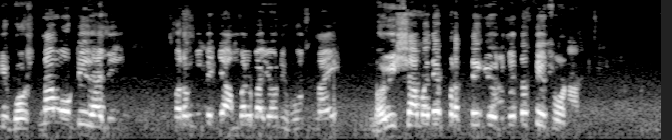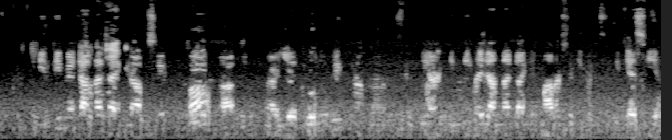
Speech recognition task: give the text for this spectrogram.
की घोषणा मोठी झाली परंतु त्याची अंमलबजावणी होत नाही. भविष्यामध्ये प्रत्येक योजनेचं तेच होणार. हिंदी में जानना चाहेंगे आपसे? हाँ? ये दोनों भी हिंदी में जानना चाहेंगे महाराष्ट्र की परिस्थिति कैसी है?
